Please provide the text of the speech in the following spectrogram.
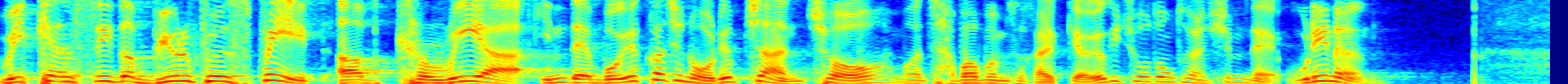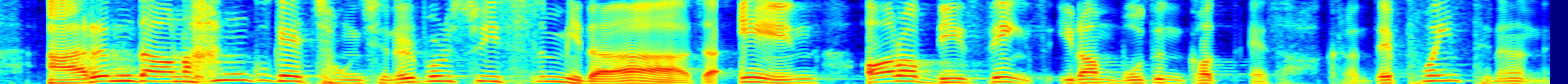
We can see the beautiful spirit of Korea인데 뭐 여기까지는 어렵지 않죠. 한번 잡아보면서 갈게요. 여기 조동태는 쉽네. 우리는 아름다운 한국의 정신을 볼 수 있습니다. 자, in all of these things 이런 모든 것에서 그런데 포인트는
